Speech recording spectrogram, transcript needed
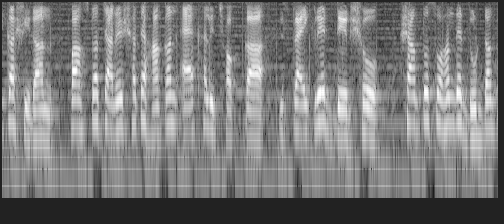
একাশি রান। পাঁচটা চারের সাথে হাঁকান এক হালি ছক্কা, স্ট্রাইক রেট দেড়শো। শান্ত সোহানদের দুর্দান্ত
